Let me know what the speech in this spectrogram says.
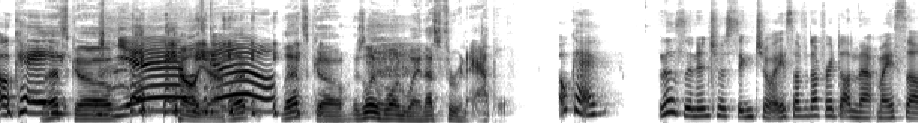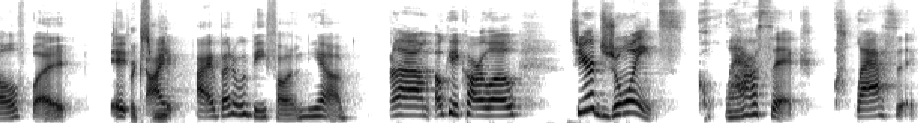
Okay. Let's go. yeah, Hell let's yeah. go. Let, us go. There's only one way, and that's through an apple. Okay. That's an interesting choice. I've never done that myself, but it Like I. I bet it would be fun. Yeah. Um okay, Carlo. So your joints, classic. Classic.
